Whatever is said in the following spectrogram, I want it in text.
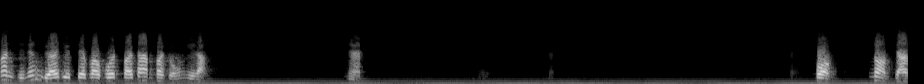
มันสิยังเหลืออยู่แต่พระพุทธพระธรรมพระสงฆ์นี่ละเนี่ยพวก นอกจาก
